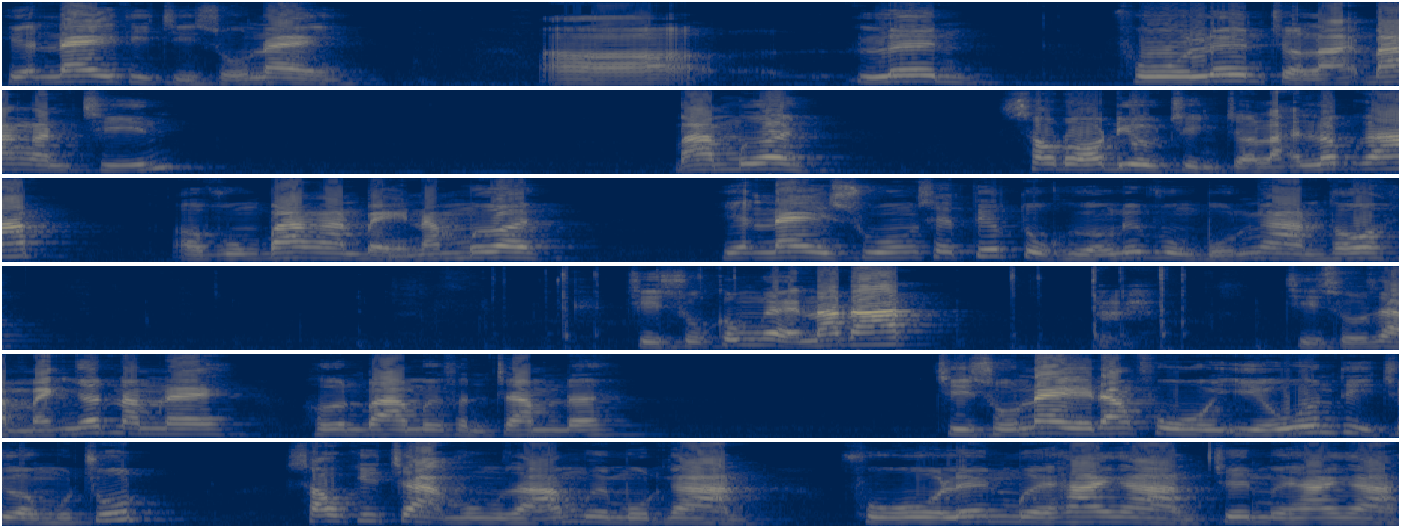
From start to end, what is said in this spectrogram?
Hiện nay thì chỉ số này uh, lên phù lên trở lại 3.900 30 Sau đó điều chỉnh trở lại lớp gáp ở vùng 3.750 Hiện nay xuống sẽ tiếp tục hướng đến vùng 4.000 thôi. Chỉ số công nghệ Nasdaq Chỉ số giảm mạnh nhất năm nay hơn 30% đây. Chỉ số này đang phục hồi yếu hơn thị trường một chút. Sau khi chạm vùng giá 11.000 Phục hồi lên 12.000 trên 12.000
